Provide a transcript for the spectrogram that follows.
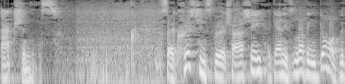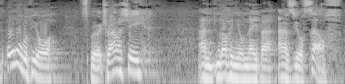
actions. So, Christian spirituality, again, is loving God with all of your spirituality and loving your neighbour as yourself.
